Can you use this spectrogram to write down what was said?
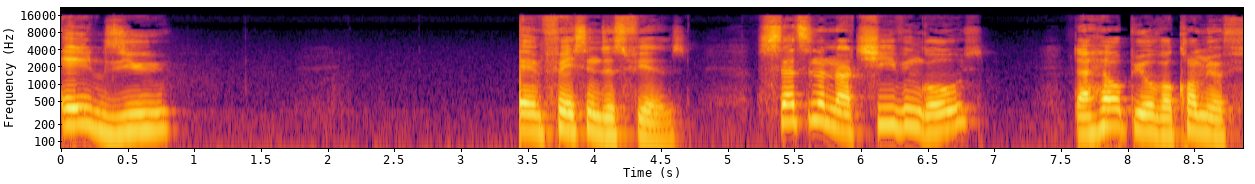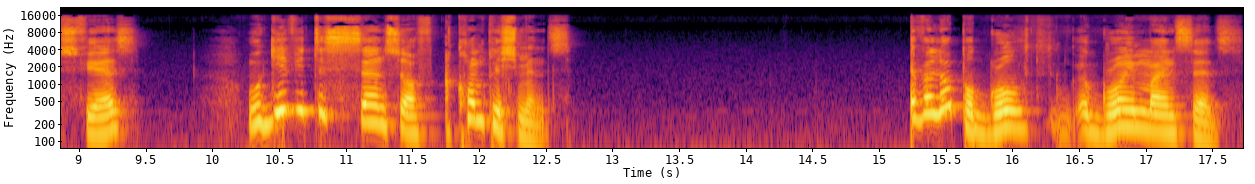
aid you in facing these fears. Setting and achieving goals that help you overcome your fears will give you this sense of accomplishment. Develop a growth, a growing mindset.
